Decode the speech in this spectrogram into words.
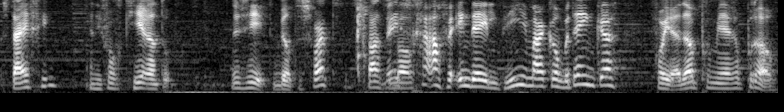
stijging. En die voeg ik hier aan toe. Nu zie je het beeld is zwart. De meest gave indeling die je maar kan bedenken voor je Adobe Premiere Pro.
